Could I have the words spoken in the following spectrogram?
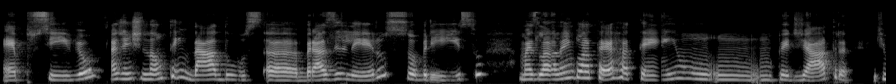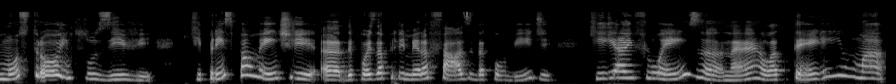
É possível. A gente não tem dados uh, brasileiros sobre isso, mas lá na Inglaterra tem um, um, um pediatra que mostrou, inclusive, que principalmente uh, depois da primeira fase da Covid, que a influenza, né, ela tem uma.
